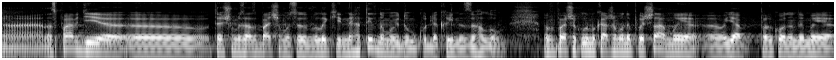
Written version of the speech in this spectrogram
е, насправді, е, те, що ми зараз бачимо, це великий негатив, на мою думку, для країни загалом. Ну, по-перше, коли ми кажемо не пройшла, ми, е, я переконаний, ми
